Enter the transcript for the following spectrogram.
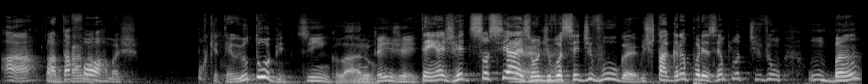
a plataformas. Porque tem o YouTube. Sim, Claro. não tem jeito. Tem as redes sociais, É, onde é. você divulga. O Instagram, por exemplo, eu tive um, um ban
